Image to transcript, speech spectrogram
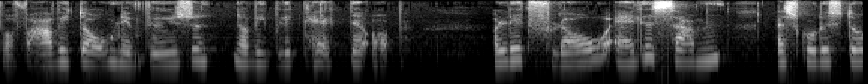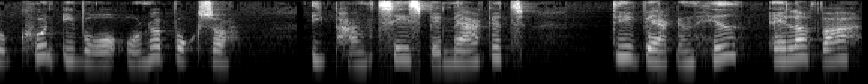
Hvor var vi dog nervøse, når vi blev kaldt derop, og lidt flove alle sammen, at skulle stå kun i vores underbukser. I parentes bemærket, det hverken hed eller var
